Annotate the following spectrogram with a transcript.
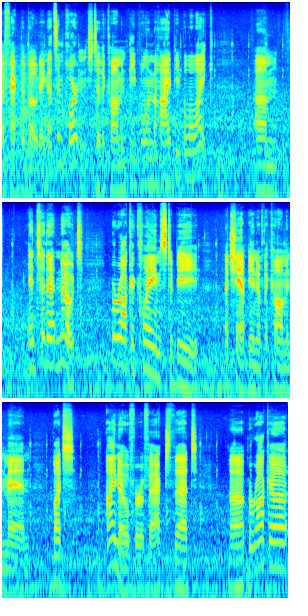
affect the voting. That's important to the common people and the high people alike. Um, and to that note, Baraka claims to be a champion of the common man but I know for a fact that uh, Baraka,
